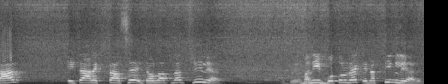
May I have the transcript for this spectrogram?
তার এটা আরেকটা আছে এটা হলো আপনার থ্রি লেয়ার মানে বোতল র্যাক এটা তিন লেয়ারের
